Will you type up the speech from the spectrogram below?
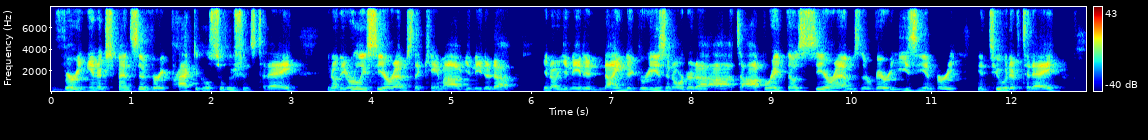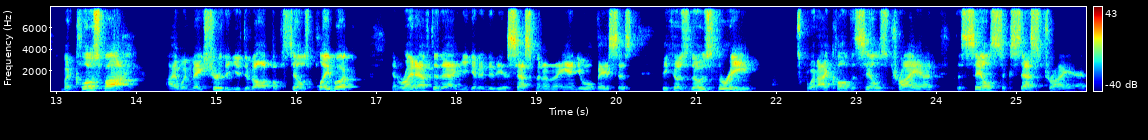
very inexpensive, very practical solutions today. You know, the early CRMs that came out, you needed a, you know, you needed nine degrees in order to uh, to operate those CRMs. They're very easy and very intuitive today. But close by, I would make sure that you develop a sales playbook and right after that, you get into the assessment on an annual basis because those three, what I call the sales triad, the sales success triad,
